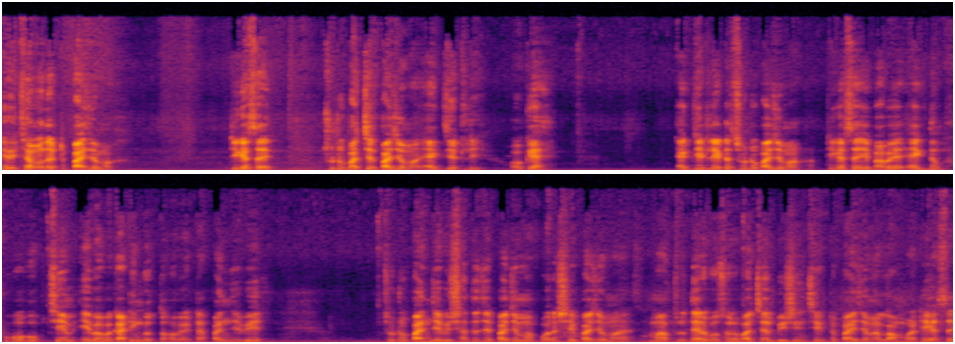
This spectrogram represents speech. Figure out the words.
এ হচ্ছে আমাদের একটা পায়জামা। ঠিক আছে? ছোট বাচ্চার পায়জামা একজেটলি ওকে একজেটলি একটা ছোট পায়জামা, ঠিক আছে? এভাবে একদম হুবহুব সেম এভাবে কাটিং করতে হবে একটা পাঞ্জাবির। ছোট পাঞ্জাবির সাথে যে পায়জামা পরে সেই পায়জামা। মাত্র দেড় বছর বাচ্চার বিশ ইঞ্চি একটা পায়জামা লম্বা, ঠিক আছে?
